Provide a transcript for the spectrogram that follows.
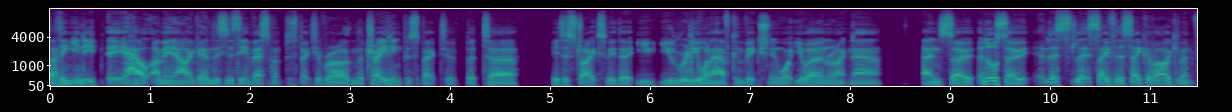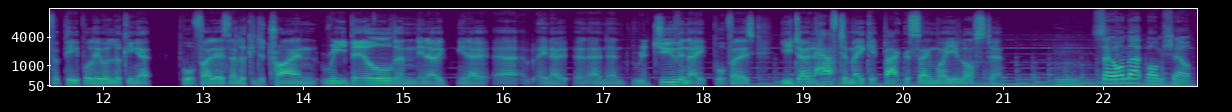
I think you need it help. I mean, again, this is the investment perspective rather than the trading perspective, but uh, it just strikes me that you you really want to have conviction in what you own right now. And so, and also, let's let's say for the sake of argument, for people who are looking at portfolios and are looking to try and rebuild and you know you know uh, you know and, and, and rejuvenate portfolios, you don't have to make it back the same way you lost it. Mm. So on that bombshell,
